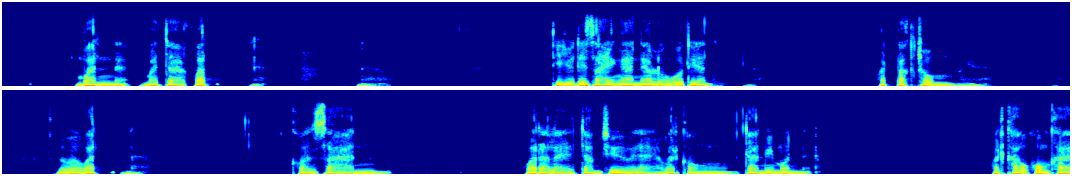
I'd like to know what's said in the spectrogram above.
40วันเนี่ยมาจากวัด ที่อยู่ในสายงานแนวหลวงปู่เทียน วัดปักชม หรือว่าวัดคอนสาร วัดอะไรจำชื่อไม่ได้ วัดของจารย์วิมลวัดเขาคงคา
